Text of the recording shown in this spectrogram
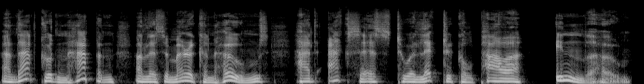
and that couldn't happen unless American homes had access to electrical power in the home.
